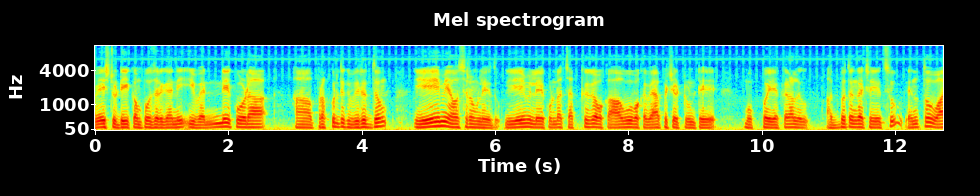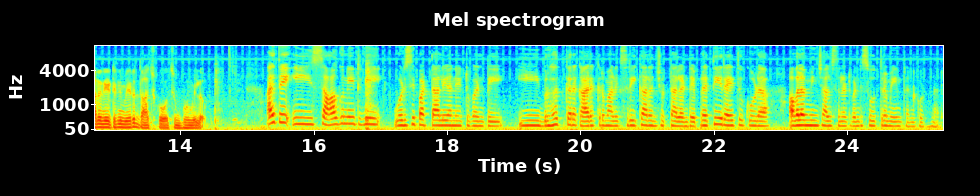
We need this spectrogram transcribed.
వేస్ట్ డీకంపోజర్ కానీ ఇవన్నీ కూడా ఆ, ప్రకృతికి విరుద్ధం ఏమీ అవసరం లేదు. ఏమీ లేకుండా చక్కగా ఒక ఆవు ఒక వేప చెట్టు ఉంటే ముప్పై ఎకరాలు అద్భుతంగా చేయొచ్చు. ఎంతో వాన నీటిని మీరు దాచుకోవచ్చు భూమిలో. అయితే ఈ సాగునీటిని ఒడిసి పట్టాలి అనేటువంటి ఈ బృహత్కర కార్యక్రమానికి శ్రీకారం చుట్టాలంటే ప్రతి రైతు కూడా అవలంబించాల్సినటువంటి సూత్రం ఏంటనుకుంటున్నారు?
